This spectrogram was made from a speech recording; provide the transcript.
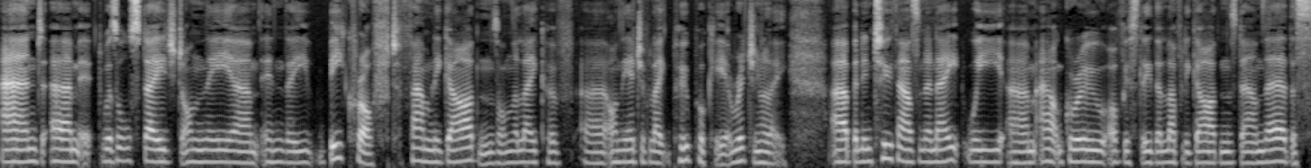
and um, it was all staged on the um, in the Beecroft Family Gardens on the lake of uh, on the edge of Lake Pupuke originally, uh, but in 2008 we um, outgrew obviously the lovely gardens down there. The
